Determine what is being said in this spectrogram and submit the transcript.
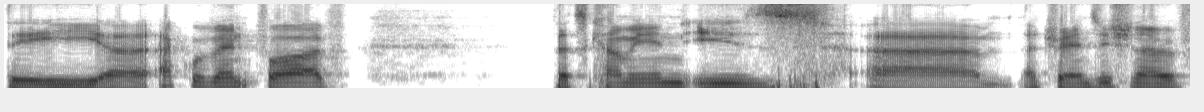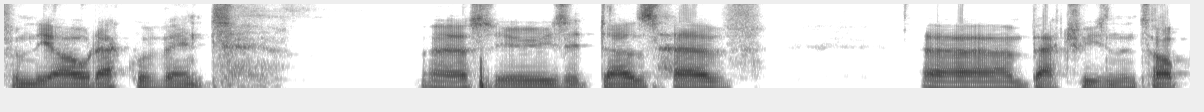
the uh, Aquavent 5 that's come in is um, a transition over from the old Aquavent uh, series. It does have uh, batteries in the top.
